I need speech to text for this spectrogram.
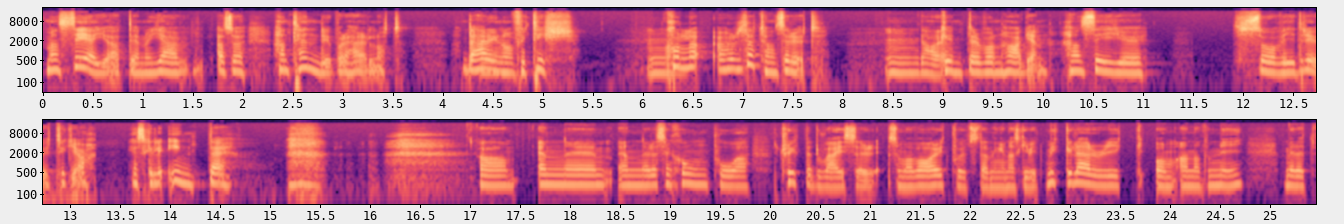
Man ser ju att det är någon jävla... Alltså han tänder ju på det här eller något. Det här är ju Mm. någon fetisch. Mm, Kolla, har du sett hur han ser ut? mm, det har jag. Günther von Hagen. Han ser ju så vidrig ut tycker jag. Jag skulle inte... Ja, en, eh, en recension på Tripadvisor som har varit på utställningen har skrivit mycket lärorik om anatomi med ett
